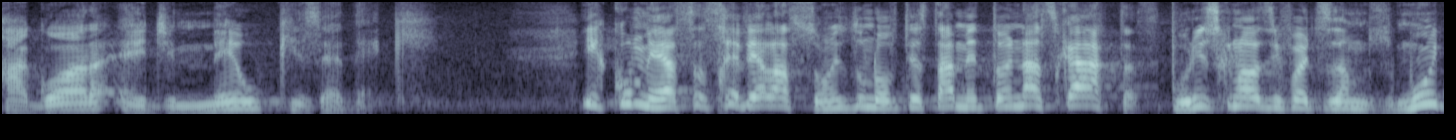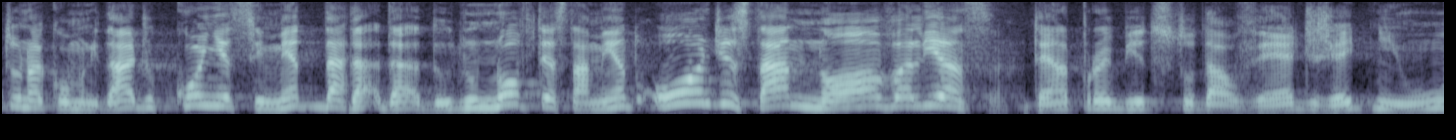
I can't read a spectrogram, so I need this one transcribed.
agora é de Melquisedeque. E começa as revelações do Novo Testamento estão nas cartas. Por isso que nós enfatizamos muito na comunidade o conhecimento da, da, do Novo Testamento, onde está a nova aliança. Não é proibido estudar o velho de jeito nenhum,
